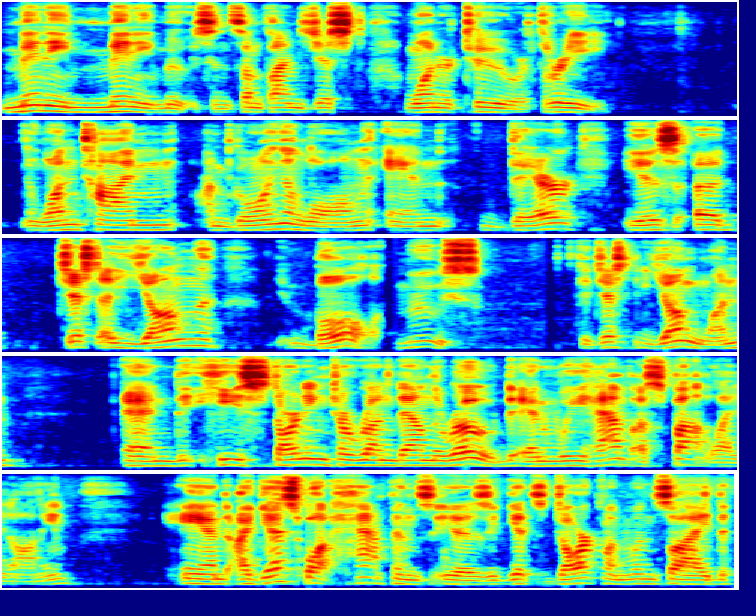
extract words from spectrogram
many, many moose, and sometimes just one or two or three. One time I'm going along, and there is a just a young bull moose, just a young one and he's starting to run down the road and we have a spotlight on him. And i guess what happens is it gets dark on one side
